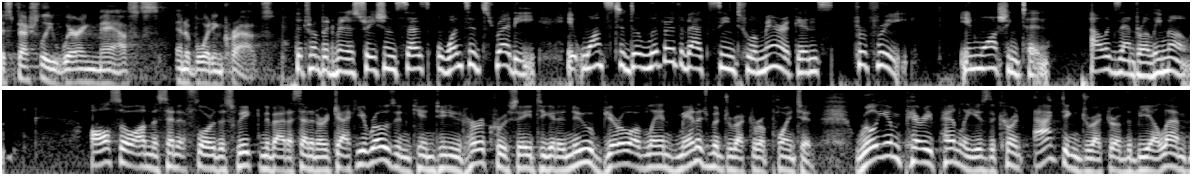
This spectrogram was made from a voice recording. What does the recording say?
especially wearing masks and avoiding crowds. The Trump administration says once it's ready, it wants to deliver the vaccine to Americans for free. In Washington, Alexandra Limon. Also on the Senate floor this week, Nevada Senator Jackie Rosen continued her crusade to get a new Bureau of Land Management director appointed. William Perry Pendley is the current acting director of the BLM,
